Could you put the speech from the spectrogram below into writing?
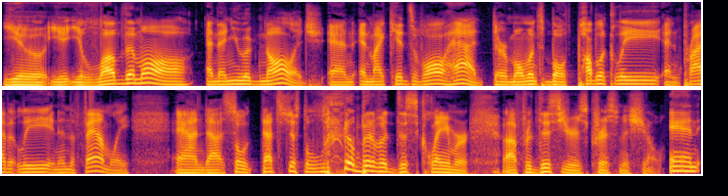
you, you you love them all and then you acknowledge. And and my kids have all had their moments both publicly and privately and in the family. And uh, so that's just a little bit of a disclaimer uh, for this year's christmas show. And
